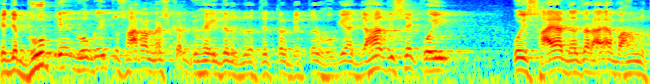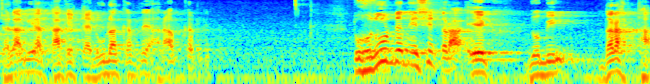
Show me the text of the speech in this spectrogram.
کہ جب دھوپ تیز ہو گئی تو سارا لشکر جو ہے ادھر ادھر تتر بتر ہو گیا، جہاں جسے کوئی کوئی سایہ نظر آیا وہاں وہ چلا گیا تاکہ قیلولہ کر لے آرام کر لے۔ تو حضور نے بھی اسی طرح ایک جو بھی درخت تھا،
